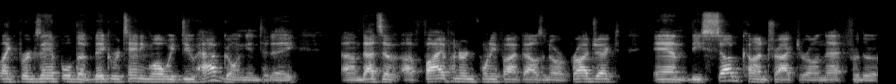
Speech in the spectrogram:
Like, for example, the big retaining wall we do have going in today, um, that's a, a $525,000 project. And the subcontractor on that for the,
